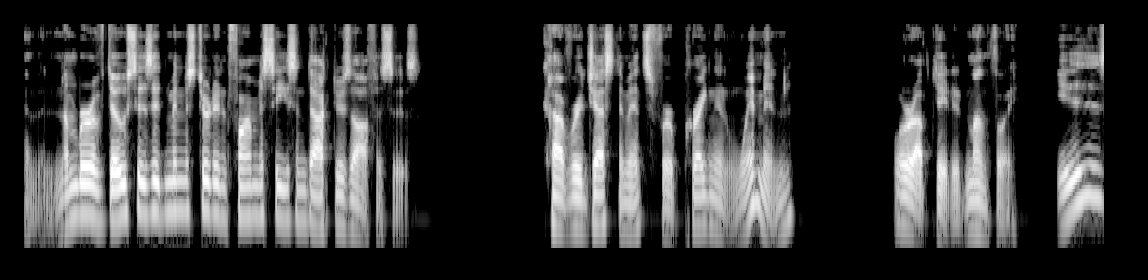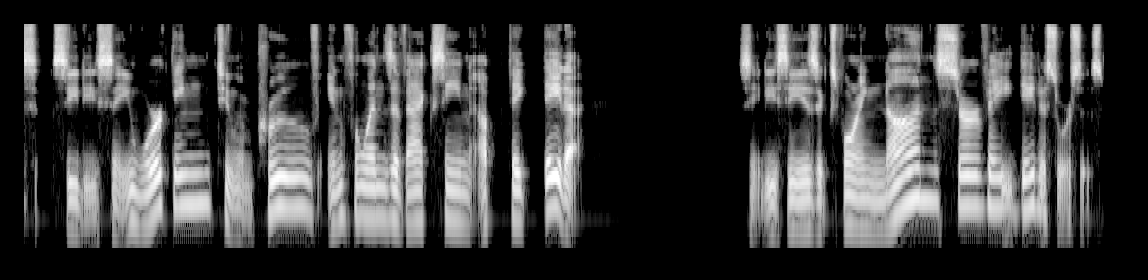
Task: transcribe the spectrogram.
and the number of doses administered in pharmacies and doctors' offices. Coverage estimates for pregnant women were updated monthly. Is CDC working to improve influenza vaccine uptake data? CDC is exploring non survey data sources,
